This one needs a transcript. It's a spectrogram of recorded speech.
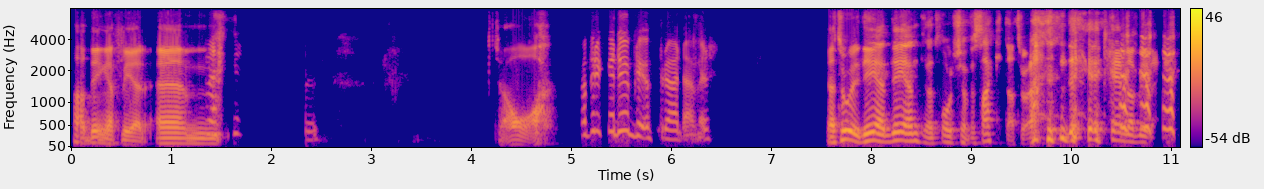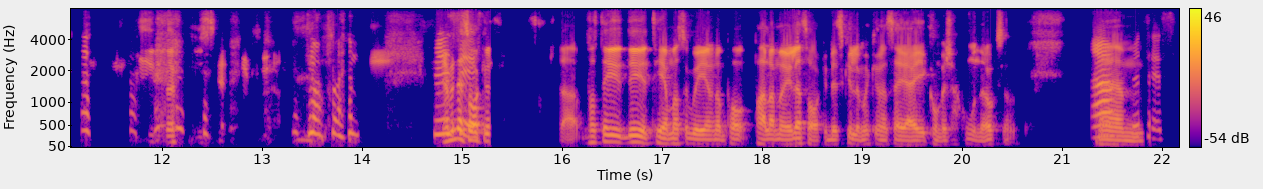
Hade inga fler. Ehm, ja, Vad brukar du bli upprörd över? jag tror det är, det är egentligen att folk kör för sakta tror jag. Det är en av mina. ja, men det saker, fast det är det är ett tema som går igenom på, på, alla möjliga saker. Det skulle man kunna säga i konversationer också. Ja, um, precis.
